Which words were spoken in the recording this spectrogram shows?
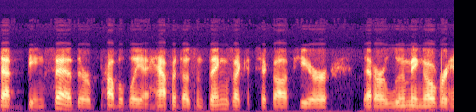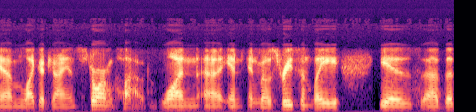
that being said, there are probably a half a dozen things I could tick off here that are looming over him like a giant storm cloud. One, uh, in, in most recently, is uh, the,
